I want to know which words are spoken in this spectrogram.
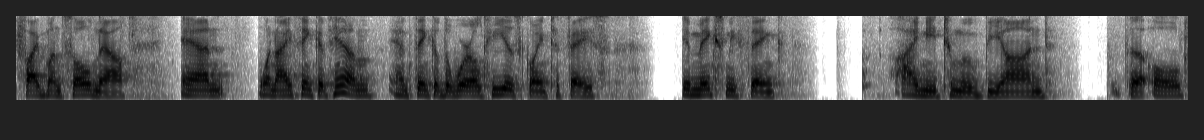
five months old now, and when I think of him and think of the world he is going to face, it makes me think I need to move beyond the old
